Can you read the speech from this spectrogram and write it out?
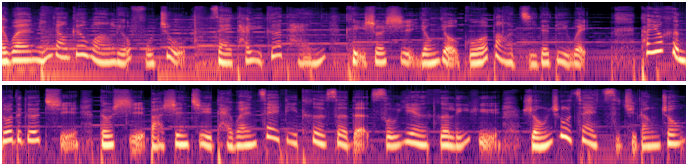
台湾民谣歌王刘福柱在台语歌坛可以说是拥有国宝级的地位。他有很多的歌曲都是把深具台湾在地特色的俗谚和俚语融入在词曲当中。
